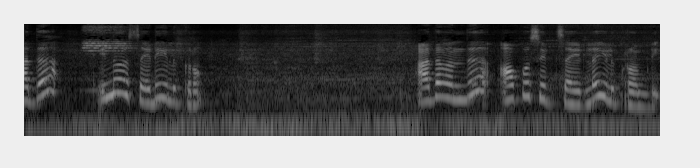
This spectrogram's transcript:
அதை இன்னொரு சைடு இழுக்கிறோம். அதை வந்து ஆப்போசிட் சைடில் இழுக்கிறோம் இப்படி.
